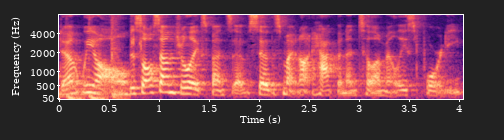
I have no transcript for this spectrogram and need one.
don't we all? This all sounds really expensive, so this might not happen until I'm at least 40,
